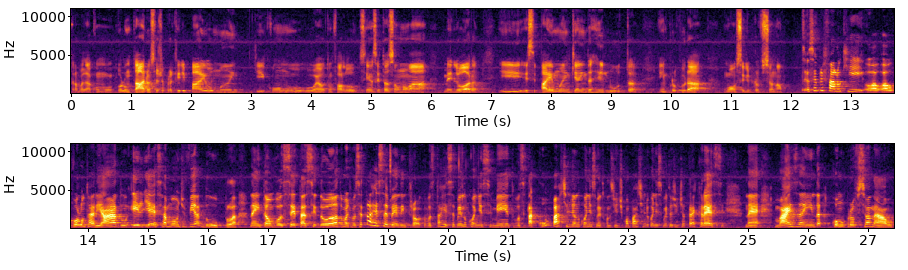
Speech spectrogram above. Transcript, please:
trabalhar como voluntário, ou seja para aquele pai ou mãe que, como o Elton falou, sem aceitação não há melhora. E esse pai e mãe que ainda reluta em procurar um auxílio profissional. Eu sempre falo que o, o, voluntariado ele é essa mão de via dupla, né? Então você está se doando, mas você está recebendo em troca. Você está recebendo conhecimento, você está compartilhando conhecimento. Quando a gente compartilha conhecimento, a gente até cresce, né? Mais ainda como profissional.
